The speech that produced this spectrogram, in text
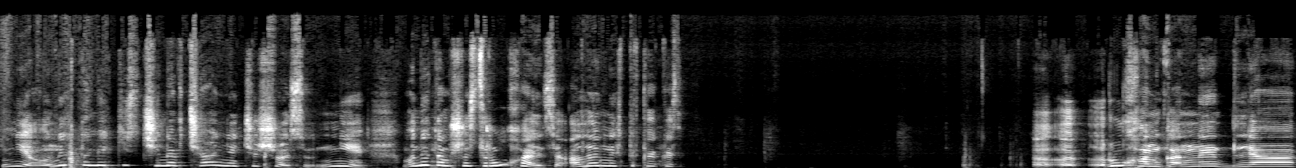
Ні, у них там якісь чи навчання, чи щось. Ні, вони там щось рухаються, але в них така якась е, е, руханка не для,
